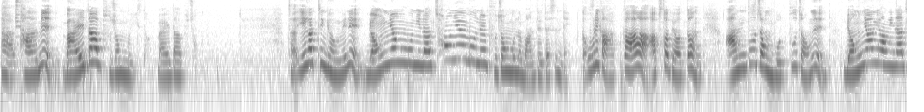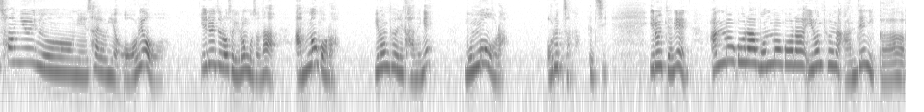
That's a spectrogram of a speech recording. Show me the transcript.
자, 다음은 말다 부정문이 있어. 말다 부정. 자, 얘 같은 경우에는 명령문이나 청유문을 부정문을 만들 때 쓴대. 그러니까 우리가 아까 앞서 배웠던 안부정, 못부정은 명령형이나 청유형의 사용이 어려워. 예를 들어서 이런 거잖아. 안 먹어라. 이런 표현이 가능해? 못 먹어라. 어렵잖아. 그치? 이럴 때는 안 먹어라, 못 먹어라 이런 표현은 안 되니까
